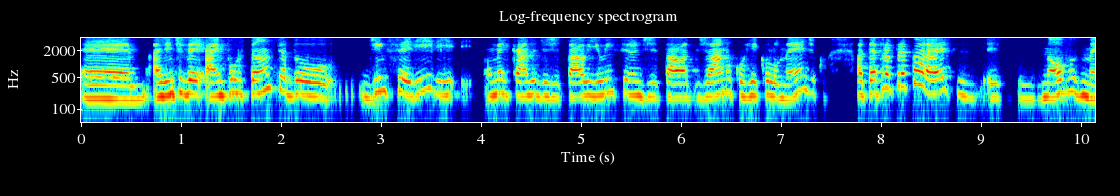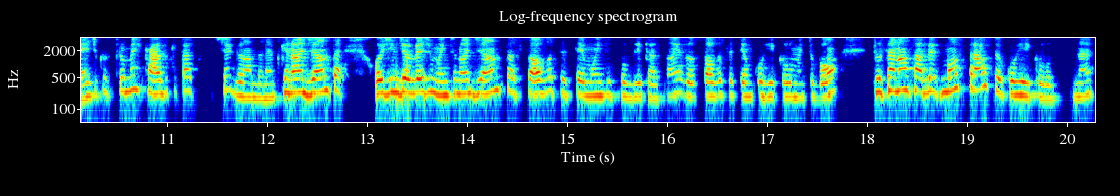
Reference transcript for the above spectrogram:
É, a gente vê a importância do, de inserir o mercado digital e o ensino digital já no currículo médico, até para preparar esses, esses novos médicos para o mercado que está chegando, né? Porque não adianta, hoje em dia eu vejo muito, não adianta só você ter muitas publicações ou só você ter um currículo muito bom, se você não sabe mostrar o seu currículo, né?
